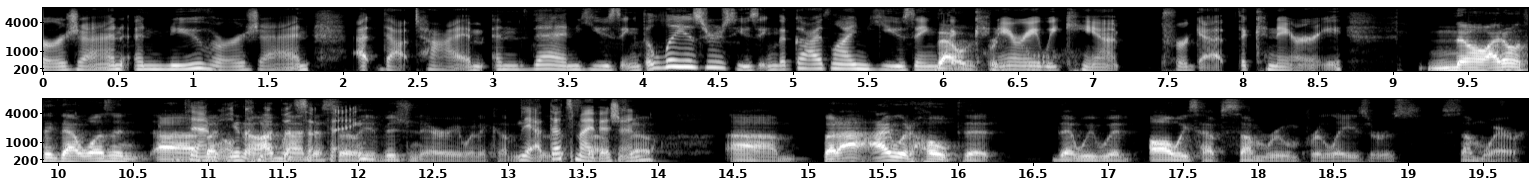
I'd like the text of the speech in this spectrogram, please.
version, a new version at that time, and then using the lasers, using the guideline, using That the would be pretty canary. cool. We can't forget the canary. No, I don't think that wasn't. Uh, but we'll you know, I'm not necessarily a visionary when it comes. Yeah, to that's my stuff, vision. so, um, but I, I would hope that that we would always have some room for lasers somewhere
